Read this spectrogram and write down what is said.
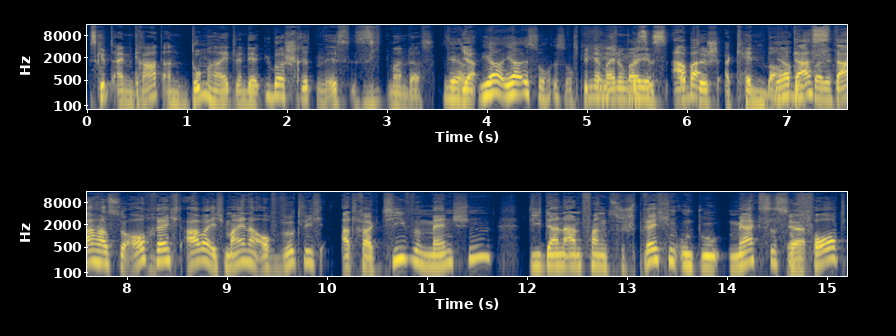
Es gibt einen Grad an Dummheit, wenn der überschritten ist, sieht man das. Ja, Ja. ja, ja, ist so, ist so. Ich bin der Meinung, das ist Aber- optisch erkennbar. Ja, ich Das, dir. da hast du auch recht, aber ich meine auch wirklich attraktive Menschen, die dann anfangen zu sprechen und du merkst es Ja. sofort,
